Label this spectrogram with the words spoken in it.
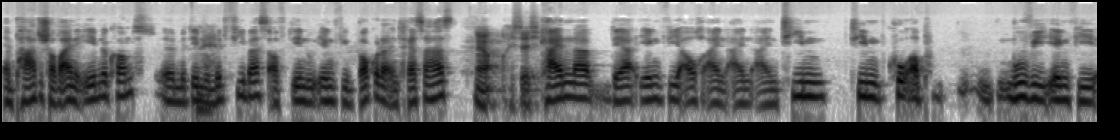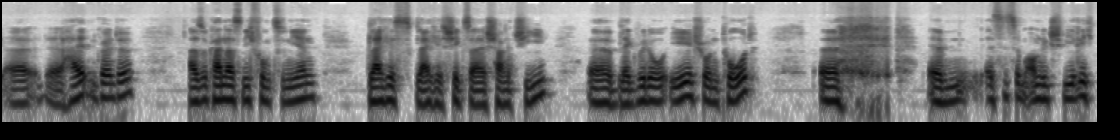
empathisch auf eine Ebene kommst, äh, mit dem du mitfieberst, auf den du irgendwie Bock oder Interesse hast. Ja, richtig. Keiner, der irgendwie auch ein, ein, ein Team, Team-Koop-Movie irgendwie äh, äh, halten könnte. Also kann das nicht funktionieren. Gleiches, gleiches Schicksal Shang-Chi. Äh, Black Widow eh schon tot. Äh, ähm, es ist im Augenblick schwierig.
